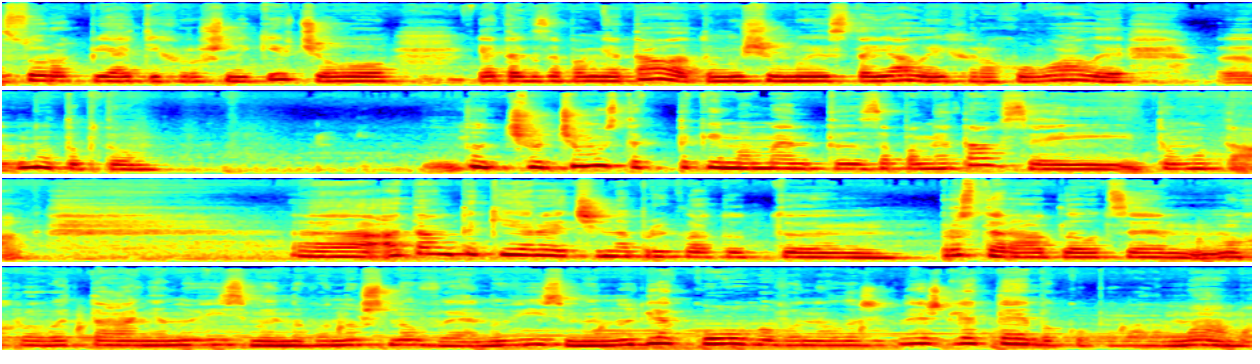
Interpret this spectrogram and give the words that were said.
45 тих рушників, чого я так запам'ятала, тому що ми стояли, їх рахували. Е, Ну, тобто, ну, чомусь так, такий момент запам'ятався і тому так. Е, А там такі речі, наприклад, от ем, простирадла, оце махрове Таня, ну візьми, ну воно ж нове, ну візьми, ну для кого воно лежить? Ну я ж для тебе купувала, мама,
